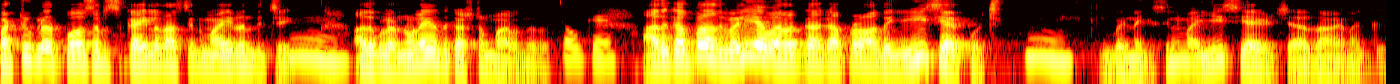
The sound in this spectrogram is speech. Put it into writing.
பர்டிகுலர் பர்சன்ஸ் கையில் தான் சினிமா இருந்துச்சு. அதுக்குள்ளே நுழையிறது கஷ்டமாக இருந்தது. அதுக்கப்புறம் அது வெளியே வந்ததுக்கப்புறம் அது ஈஸியாக போச்சு. இப்போ இன்னைக்கு சினிமா ஈஸி ஆயிடுச்சு. அதுதான் எனக்கு.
